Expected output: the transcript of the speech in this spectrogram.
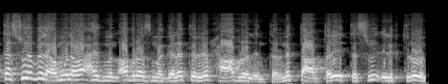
التسويق بالعمولة واحد من أبرز مجالات الربح عبر الإنترنت عن طريق التسويق الإلكتروني.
